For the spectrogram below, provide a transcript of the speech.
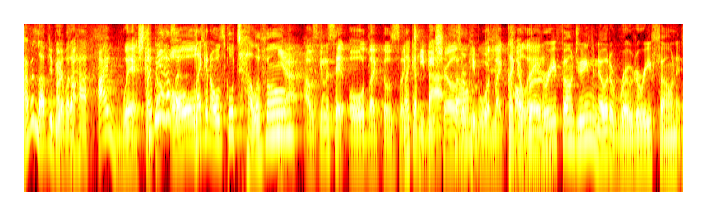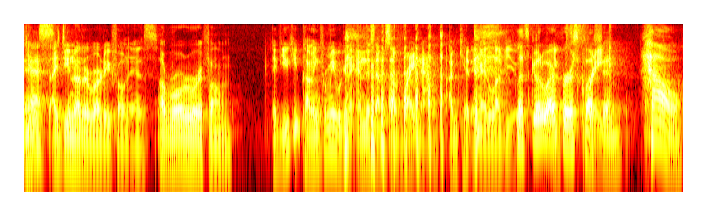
I would love to be Our able to have. I wish Can like we have old like an old school telephone? Yeah, I was gonna say old like those like, like TV shows where people would like like call a rotary in. phone. Do you even know what a rotary phone is? Yes, I do know what a rotary phone is. a rotary phone. If you keep coming for me, we're gonna end this episode right now. I'm kidding. I love you. Let's go to our You first freak. question. How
